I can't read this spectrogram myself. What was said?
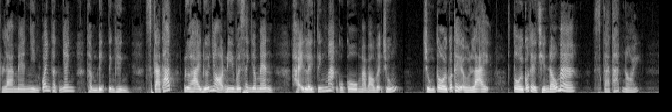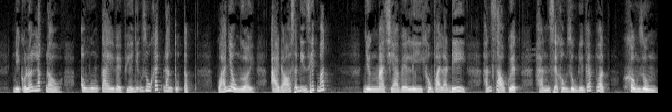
Flamen nhìn quanh thật nhanh, thẩm định tình hình. Skathat đưa hai đứa nhỏ đi với Saint Germain. Hãy lấy tính mạng của cô mà bảo vệ chúng. Chúng tôi có thể ở lại. Tôi có thể chiến đấu mà. Skathat nói. Nicholas lắc đầu. Ông vung tay về phía những du khách đang tụ tập. Quá nhiều người, ai đó sẽ bị giết mất. Nhưng Machiavelli không phải là đi. Hắn xảo quyệt, hắn sẽ không dùng đến phép thuật. Không dùng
